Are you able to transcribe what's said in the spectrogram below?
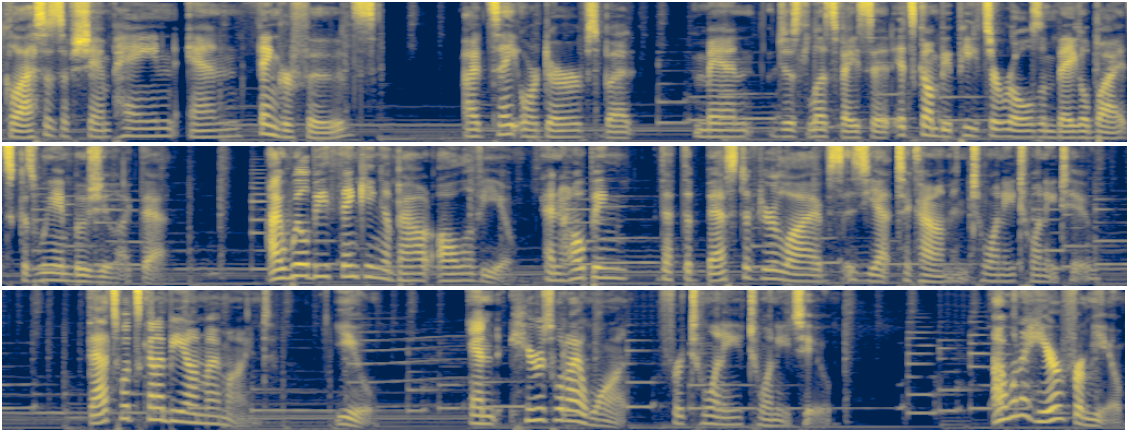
glasses of champagne and finger foods, I'd say hors d'oeuvres, but man, just let's face it, it's gonna be pizza rolls and bagel bites because we ain't bougie like that. I will be thinking about all of you and hoping that the best of your lives is yet to come in 2022. That's what's going to be on my mind. You. And here's what I want for 2022 I want to hear from you.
